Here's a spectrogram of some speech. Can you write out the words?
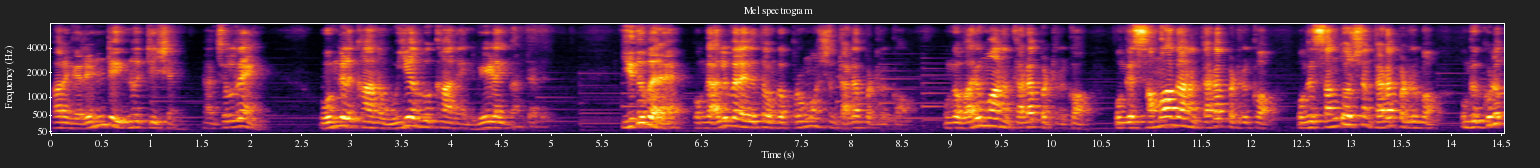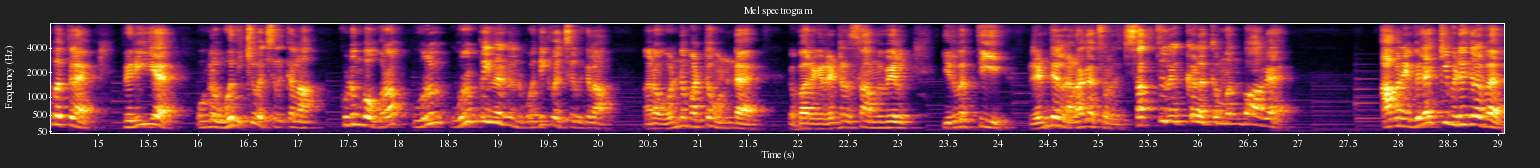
பாருங்க ரெண்டு இன்விடேஷன் நான் சொல்றேன் உங்களுக்கான உயர்வுக்கான வேலை வந்தது. இதுவரை உங்க அலுவலகத்தை உங்க ப்ரொமோஷன் தடைப்பட்டிருக்கோம். உங்க வருமானம் தடைப்பட்டிருக்கோம். உங்க சமாதானம் தடைப்பட்டிருக்கோம். உங்க சந்தோஷம் தடைப்பட்டிருக்கோம். உங்க குடும்பத்துல பெரிய உங்களை ஒதுக்கி வச்சிருக்கலாம். குடும்ப உற உறு உறுப்பினர்கள் ஒதுக்கி வச்சிருக்கலாம். ஆனா ஒண்ணு மட்டும் உண்ட. இங்க பாருங்க ரெண்டு சாமுவேல் இருபத்தி ரெண்டில் அழகா சொல்றது சத்துருக்களுக்கு முன்பாக அவனை விலக்கி விடுகிறவர்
